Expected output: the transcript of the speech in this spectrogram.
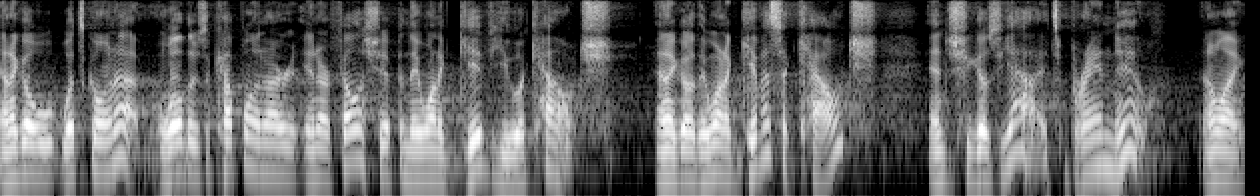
And I go, what's going up? Well, there's a couple in our, in our fellowship, and they want to give you a couch. And I go, they want to give us a couch? And she goes, yeah, it's brand new. And I'm like,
